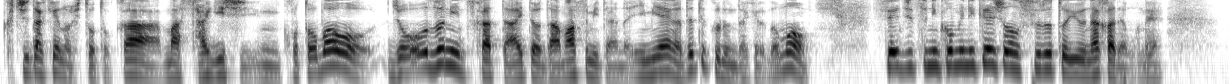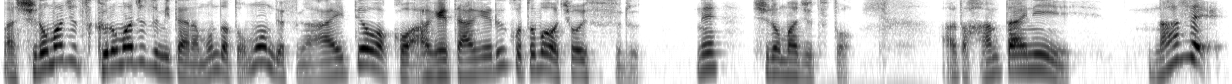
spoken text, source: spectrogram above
口だけの人とか、まあ詐欺師、言葉を上手に使って相手を騙すみたいな意味合いが出てくるんだけれども、誠実にコミュニケーションするという中でもね、まあ白魔術、黒魔術みたいなもんだと思うんですが、相手をこう上げてあげる言葉をチョイスする。ね、白魔術と。あと反対になぜ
